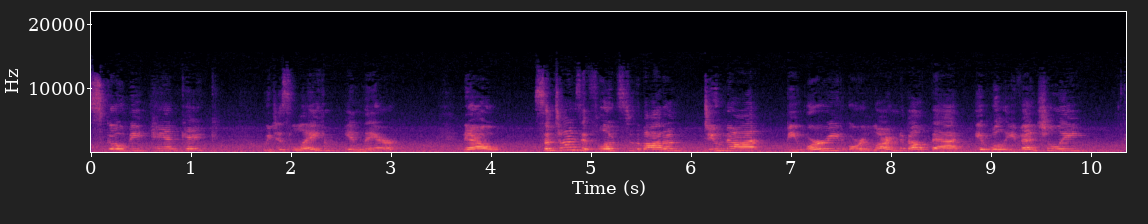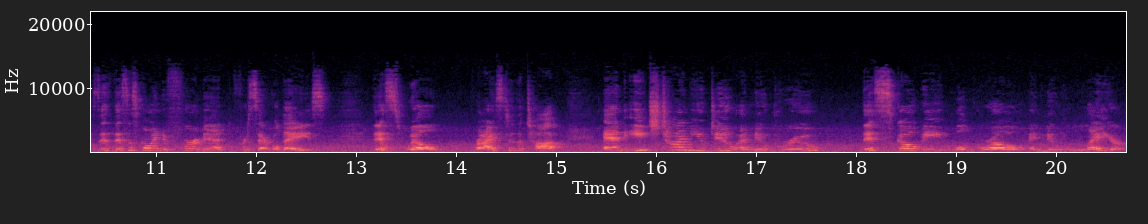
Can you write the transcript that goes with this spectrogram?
SCOBY pancake, we just lay in there. Now, sometimes it floats to the bottom. Do not be worried or alarmed about that. It will eventually, because this is going to ferment for several days, this will rise to the top. And each time you do a new brew, this SCOBY will grow a new layer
